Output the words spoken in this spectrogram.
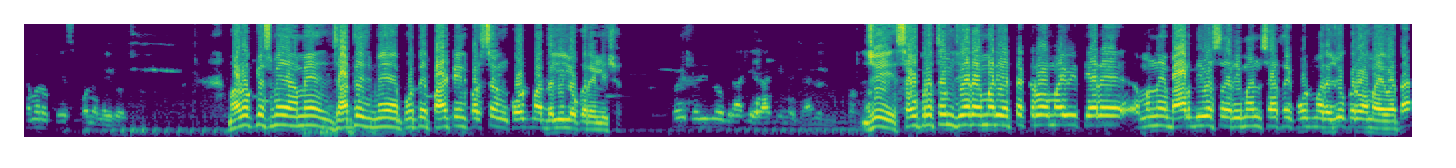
તમારો કેસ કોને લઈ રહ્યો છે? મારો કેસ મેં અમે જાતે જ મેં પોતે પાર્ટી ઇન પર્સન કોર્ટમાં દલીલો કરેલી છે. જી સૌ પ્રથમ જ્યારે અમારી અટક કરવામાં આવી ત્યારે અમને બાર દિવસ રિમાન્ડ સાથે કોર્ટમાં રજૂ કરવામાં આવ્યા હતા.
